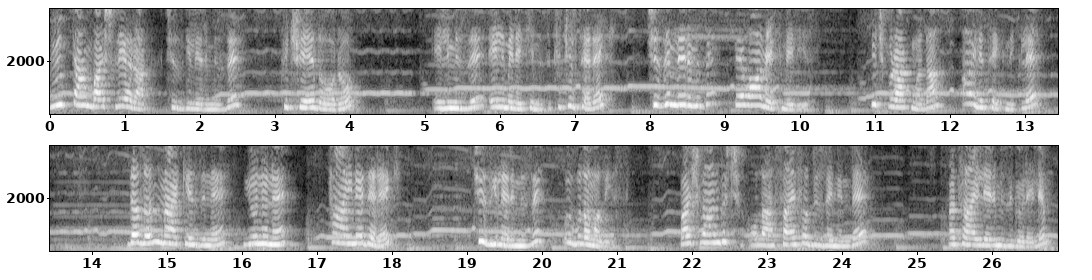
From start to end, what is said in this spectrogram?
büyükten başlayarak çizgilerimizi küçüğe doğru elimizi, el melekemizi küçülterek çizimlerimize devam etmeliyiz. Hiç bırakmadan aynı teknikle dalın merkezine, yönüne tayin ederek çizgilerimizi uygulamalıyız. Başlangıç olan sayfa düzeninde hataylarımızı görelim.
